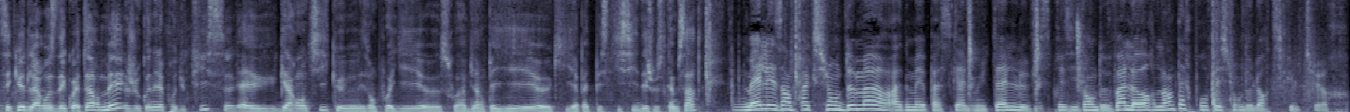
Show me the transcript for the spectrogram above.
C'est que de la rose d'Équateur, mais je connais la productrice. Elle garantit que les employés euh, soient bien payés, euh, qu'il n'y a pas de pesticides, des choses comme ça. Mais les infractions demeurent, admet Pascal Mutel, le vice-président de Valor, l'interprofession de l'horticulture.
